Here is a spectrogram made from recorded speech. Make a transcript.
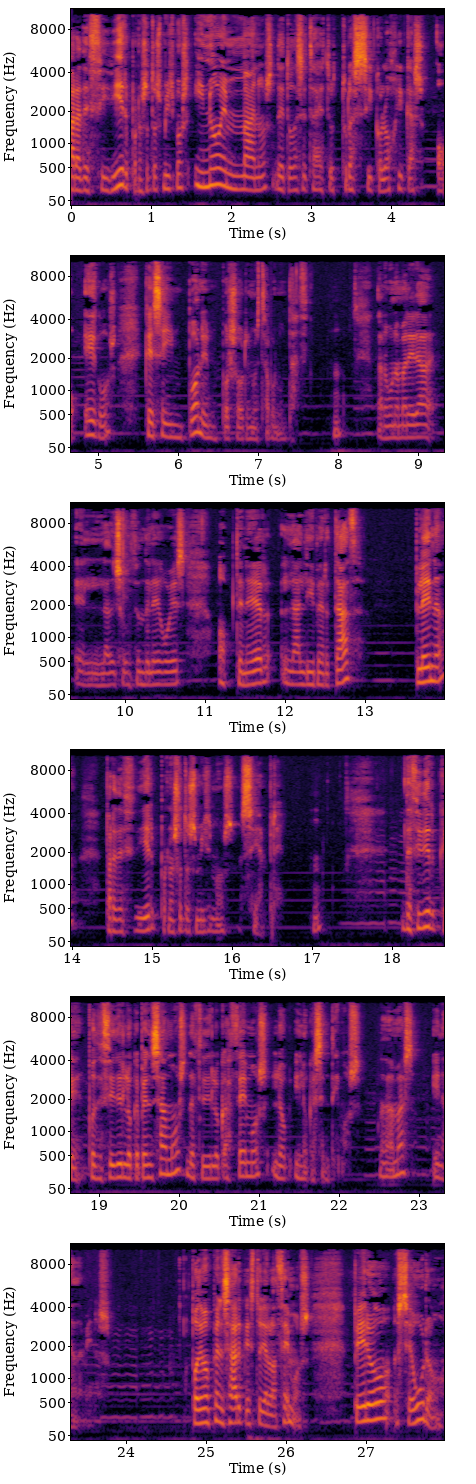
para decidir por nosotros mismos y no en manos de todas estas estructuras psicológicas o egos que se imponen por sobre nuestra voluntad. De alguna manera, la disolución del ego es obtener la libertad plena para decidir por nosotros mismos siempre. ¿Decidir qué? Pues decidir lo que pensamos, decidir lo que hacemos y lo que sentimos. Nada más y nada menos. Podemos pensar que esto ya lo hacemos, pero seguro,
